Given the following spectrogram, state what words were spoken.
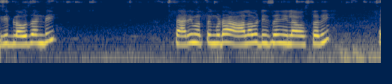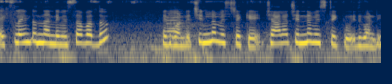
ఇది బ్లౌజ్ అండి. శారీ మొత్తం కూడా ఆల్ ఓవర్ డిజైన్ ఇలా వస్తుంది. ఎక్సలెంట్ ఉందండి మిస్ అవ్వద్దు. ఇదిగోండి చిన్న మిస్టేకే చాలా చిన్న మిస్టేక్ ఇదిగోండి.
